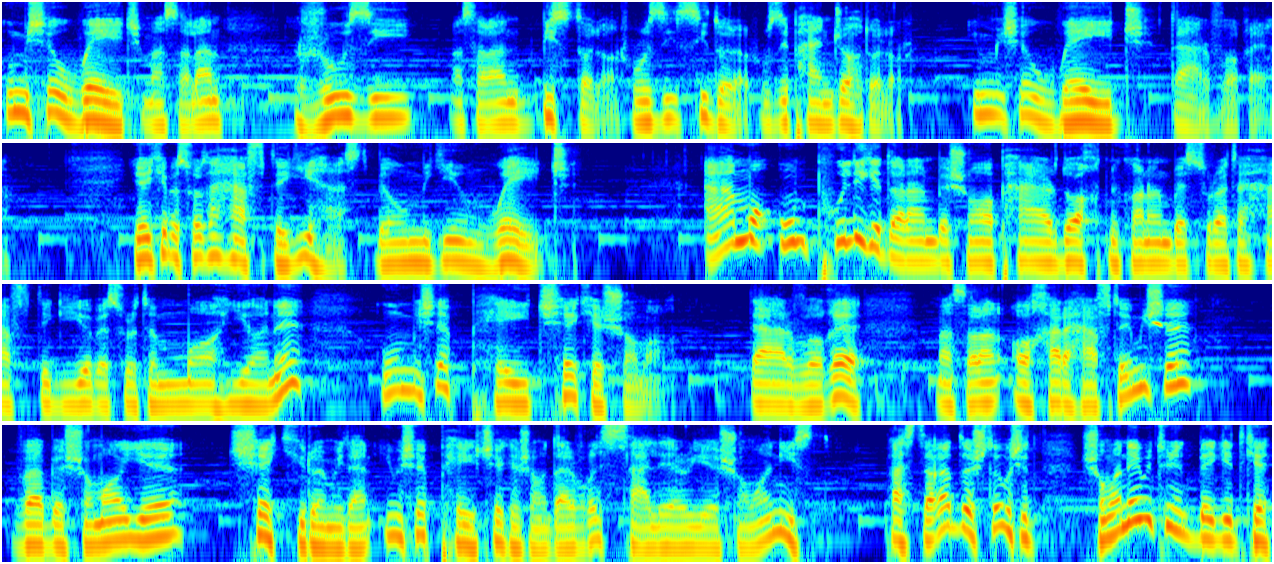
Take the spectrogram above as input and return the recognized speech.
اون میشه ویج مثلا روزی مثلا 20 دلار روزی 30 دلار روزی 50 دلار. این میشه ویج در واقع. یا که به صورت هفتگی هست به اون میگیم ویج. اما اون پولی که دارن به شما پرداخت می‌کنن به صورت هفتگی یا به صورت ماهیانه اون میشه پیچک شما. در واقع مثلا آخر هفته میشه و به شما یه چکی رو میدن. این میشه پیچک شما. در واقع سالری شما نیست. پس دقت داشته باشید. شما نمی‌تونید بگید که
